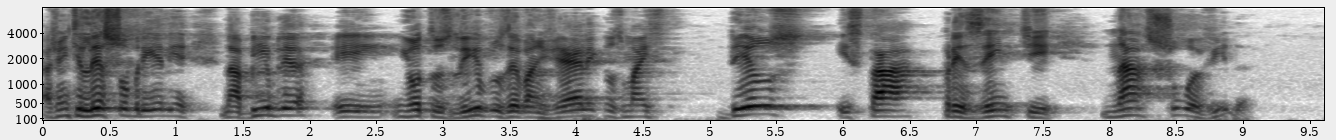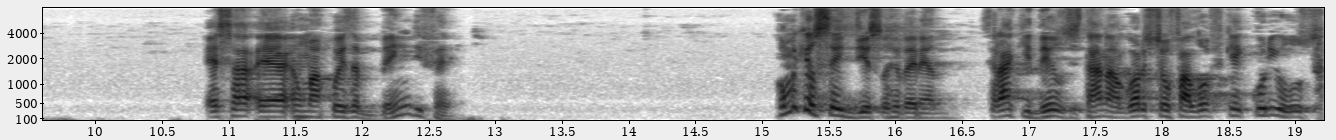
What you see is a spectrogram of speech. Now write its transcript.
a gente lê sobre ele na Bíblia, em, em outros livros evangélicos, mas Deus está presente na sua vida. Essa é uma coisa bem diferente. Como que eu sei disso, reverendo? Será que Deus está? Não, agora o senhor falou, fiquei curioso.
